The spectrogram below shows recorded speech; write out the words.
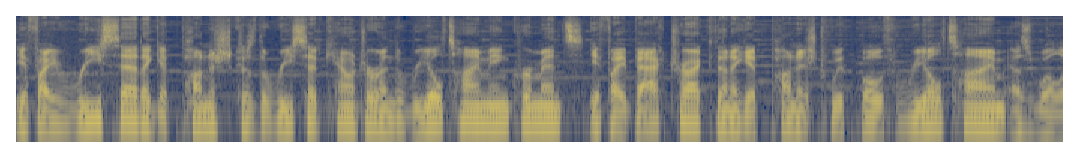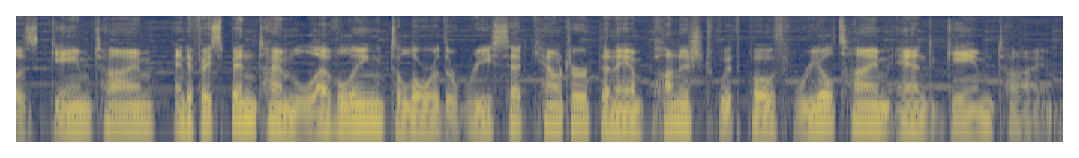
If I reset, I get punished because the reset counter and the real time increments. If I backtrack, then I get punished with both real time as well as game time. And if I spend time leveling to lower the reset counter, then I am punished with both real time and game time.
